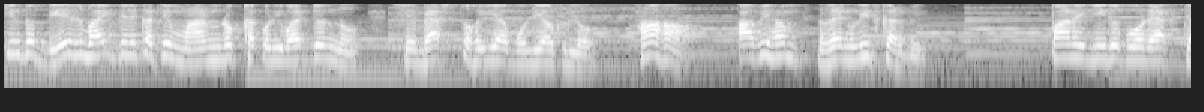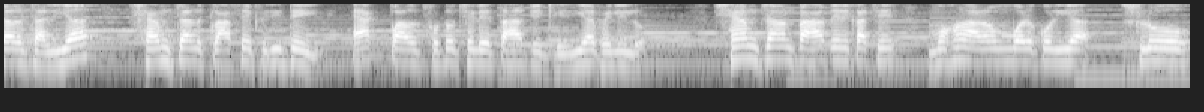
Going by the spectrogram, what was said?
কিন্তু দেশ ভাইদের কাছে মান রক্ষা করিবার জন্য সে ব্যস্ত হইয়া বলিয়া উঠিল, হাঁ হাঁ আভি হাম র্যাংলিট করবে। পানেজির উপর এক চাল চালিয়া শ্যামচাঁদ ক্লাসে ফিরিতেই এক পাল ছোট ছেলে তাহাকে ঘিরিয়া ফেলিল। শ্যামচাঁদ তাহাদের কাছে মহা আড়ম্বর করিয়া slow,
